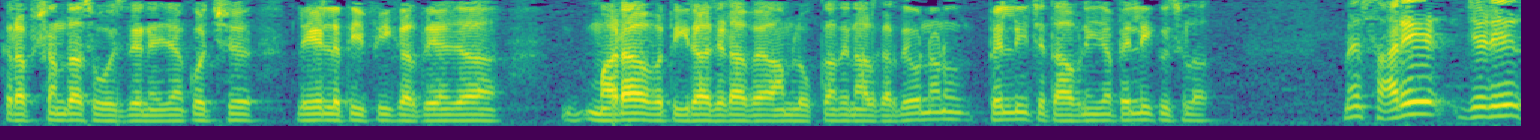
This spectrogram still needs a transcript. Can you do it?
ਕਰਪਸ਼ਨ ਦਾ ਸੋਚਦੇ ਨੇ ਜਾਂ ਕੁਝ ਲੇਡ ਲਤੀਫੀ ਕਰਦੇ ਆ ਜਾਂ ਮਾੜਾ ਵਤੀਰਾ ਜਿਹੜਾ ਵਾ ਆਮ ਲੋਕਾਂ ਦੇ ਨਾਲ ਕਰਦੇ ਆ, ਉਹਨਾਂ ਨੂੰ ਪਹਿਲੀ ਚੇਤਾਵਨੀ ਜਾਂ ਪਹਿਲੀ ਕੋਈ ਸਲਾਹ? ਮੈਂ ਸਾਰੇ ਜਿਹੜੇ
